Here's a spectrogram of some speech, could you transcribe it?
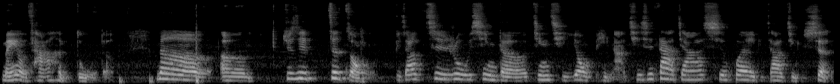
没有差很多的。那呃，就是这种比较置入性的惊奇用品啊，其实大家是会比较谨慎，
